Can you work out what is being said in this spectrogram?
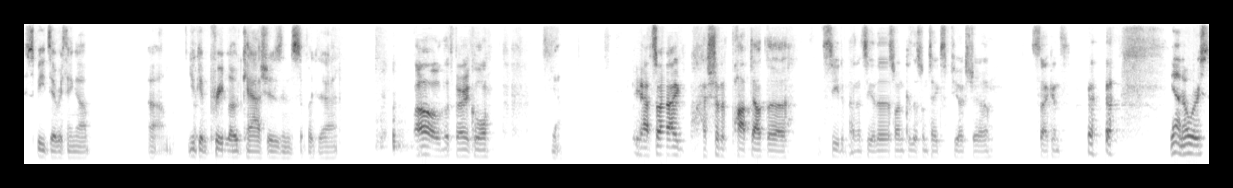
speeds everything up. Um, you can preload caches and stuff like that. Oh, that's very cool. Yeah. Yeah, so I, I should have popped out the C dependency of this one because this one takes a few extra seconds. Yeah, no worries.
